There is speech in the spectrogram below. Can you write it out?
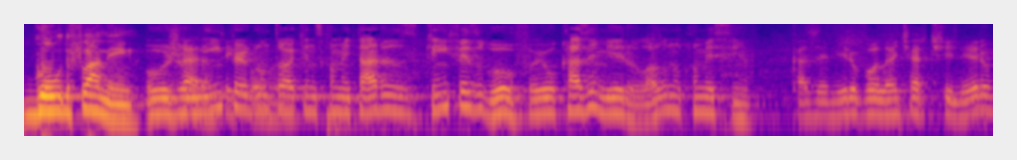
gol do Flamengo. O Juninho perguntou como, aqui nos comentários quem fez o gol. Foi o Casemiro, logo no comecinho. Casemiro, volante artilheiro.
